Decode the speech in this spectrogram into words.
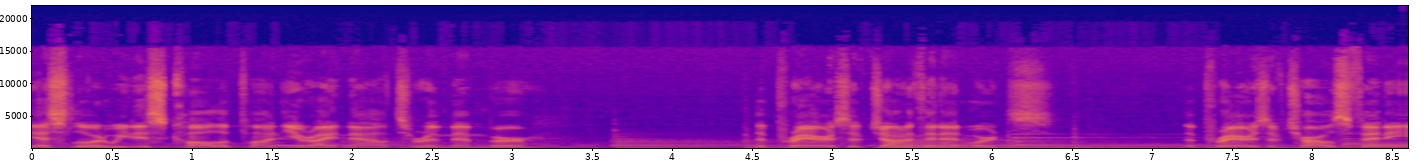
Yes, Lord, we just call upon you right now to remember the prayers of Jonathan Edwards the prayers of Charles Finney,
